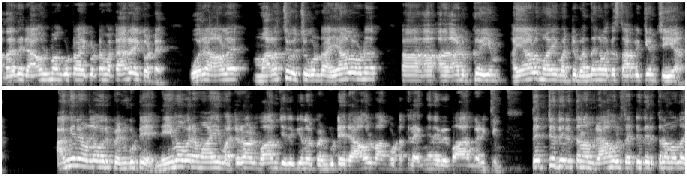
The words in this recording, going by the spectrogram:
അതായത് രാഹുൽ മാങ്കൂട്ടം ആയിക്കോട്ടെ മറ്റാരും ആയിക്കോട്ടെ ഒരാളെ മറച്ചു വെച്ചുകൊണ്ട് അയാളോട് അടുക്കുകയും അയാളുമായി മറ്റു ബന്ധങ്ങളൊക്കെ സ്ഥാപിക്കുകയും ചെയ്യാണ്. അങ്ങനെയുള്ള ഒരു പെൺകുട്ടിയെ നിയമപരമായി മറ്റൊരാൾ വിവാഹം ചെയ്തിരിക്കുന്ന ഒരു പെൺകുട്ടിയെ രാഹുൽ മാങ്കൂട്ടത്തിൽ എങ്ങനെ വിവാഹം കഴിക്കും? തെറ്റ് തിരുത്തണം രാഹുൽ തെറ്റ് തിരുത്തണമെന്ന്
